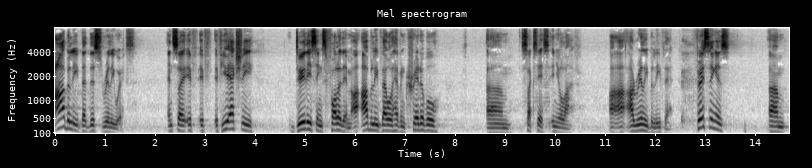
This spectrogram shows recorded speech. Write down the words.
I believe that this really works. And so if, if, if you actually do these things, follow them, I, I believe they will have incredible um, success in your life. I, I, really believe that. First thing is, um,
